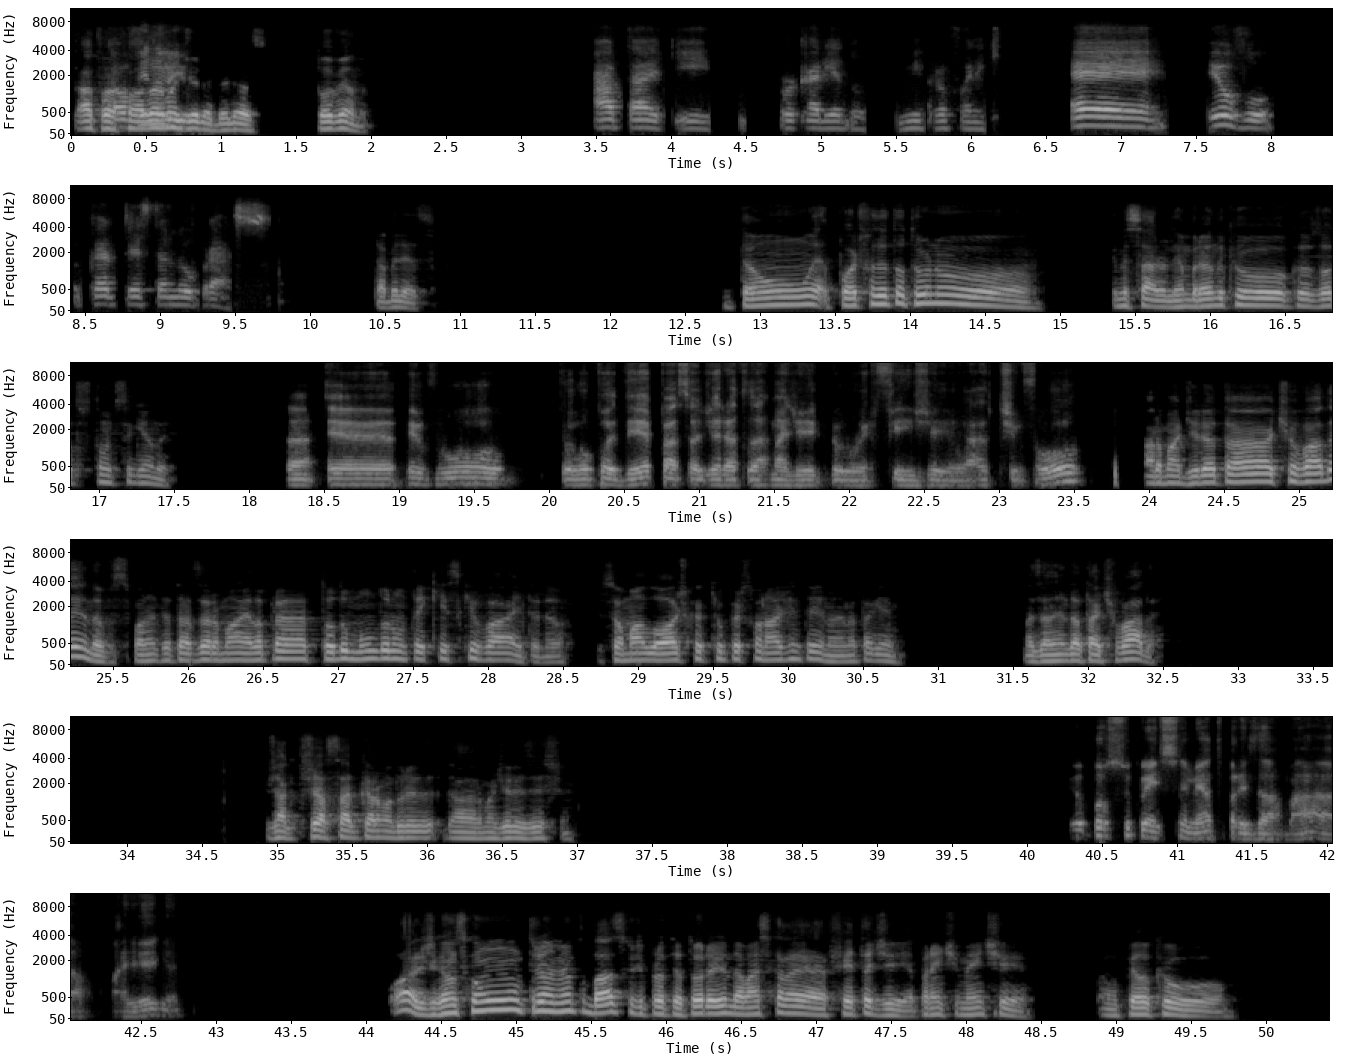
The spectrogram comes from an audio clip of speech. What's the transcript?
Ah, tu vai Tá falar da armadilha, beleza. Tô vendo. Ah, tá aqui. Porcaria do microfone aqui. É, eu vou. Eu quero testar meu braço. Tá, beleza. Então, é, pode fazer teu turno, emissário. Lembrando que, o- que os outros estão te seguindo aí. Tá? É, eu vou eu vou poder passar direto da armadilha que o Efígie ativou A armadilha tá ativada ainda. Vocês podem tentar desarmar ela pra todo mundo não ter que esquivar, entendeu? Isso é uma lógica que o personagem tem, não é metagame. Mas ela ainda tá ativada. Já que tu já sabe que a armadura, a armadilha existe. Eu possuo conhecimento para desarmar a armadilha. Olha, digamos que é um treinamento básico de protetor, ainda mais que ela é feita de, aparentemente, pelo que o,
